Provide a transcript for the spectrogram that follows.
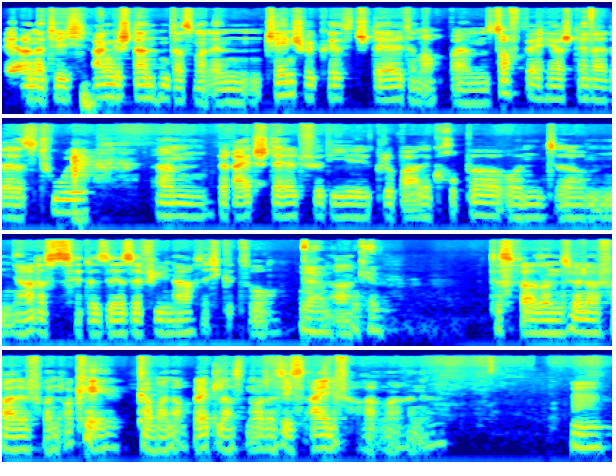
wäre natürlich angestanden, dass man einen Change Request stellt, dann auch beim Softwarehersteller, der das Tool ähm, bereitstellt für die globale Gruppe und ähm, ja, das hätte sehr, sehr viel nach sich gezogen. Ja, okay das war so ein schöner Fall von, okay, kann man auch weglassen oder sich es einfacher machen. Ne? Hm,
